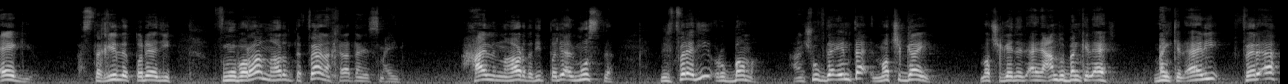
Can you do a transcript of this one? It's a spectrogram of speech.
آجي أستغل الطريقة دي في مباراة النهارده؟ أنت فعلا خلقتنا الاسماعيلي حال النهارده دي الطريقة المثلى للفرقة دي ربما. هنشوف ده إمتى؟ الماتش الجاي. الماتش الجاي الأهلي عنده البنك الأهلي. البنك الأهلي فرقة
